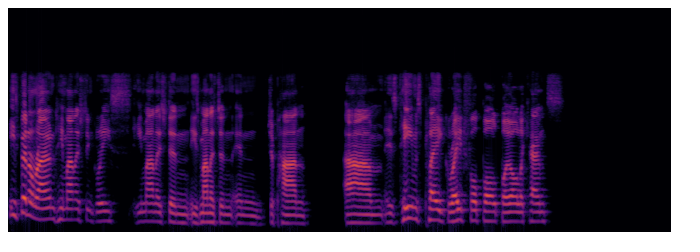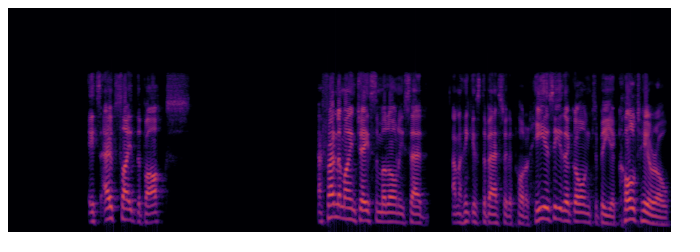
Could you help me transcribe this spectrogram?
he's been around. He managed in Greece. He managed in he's managed in in Japan. Um, his teams play great football by all accounts. It's outside the box. A friend of mine, Jason Maloney, said and I think it's the best way to put it. He is either going to be a cult hero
